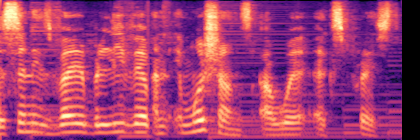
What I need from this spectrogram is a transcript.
The scene is very believable and emotions are well expressed.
